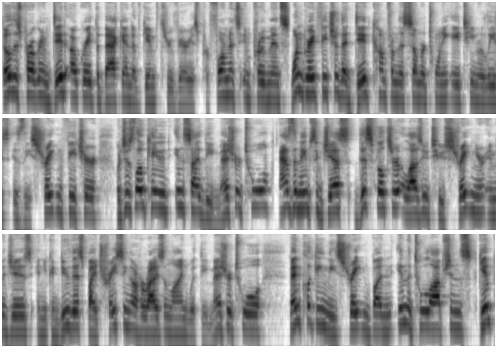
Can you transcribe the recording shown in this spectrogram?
Though this program did upgrade the backend of GIMP through various performance improvements, one great feature that did come from this summer 2018 release is the Straighten feature, which is located inside the Measure tool. As the name suggests, this filter allows you to straighten your images, and you can do this by tracing a horizon line with the Measure tool then clicking the straighten button in the tool options, GIMP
